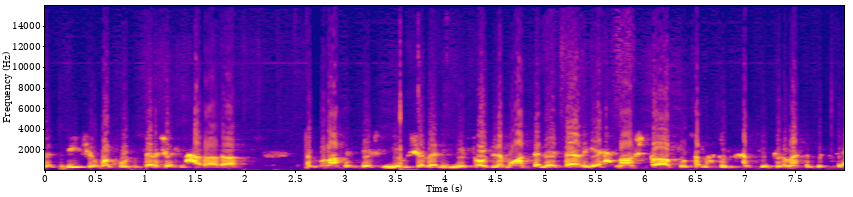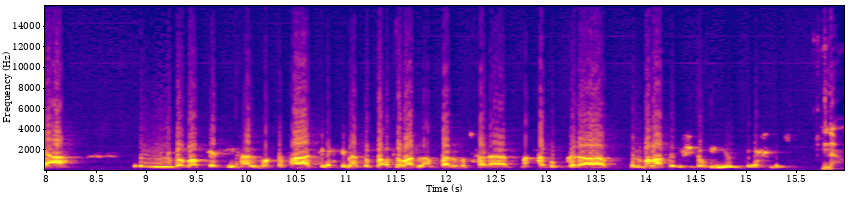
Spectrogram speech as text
تدريجي وملحوظ بدرجات الحرارة بالمناطق الداخلية والجبلية تعود لمعدلات رياح ناشطه بتوصل لحدود 50 كم بالساعة. وضباب كثيف على المرتفعات في احتمال تساقط لبعض الأمطار المسفره مساء بكرة بالمناطق الجنوبية والداخلية. نعم.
